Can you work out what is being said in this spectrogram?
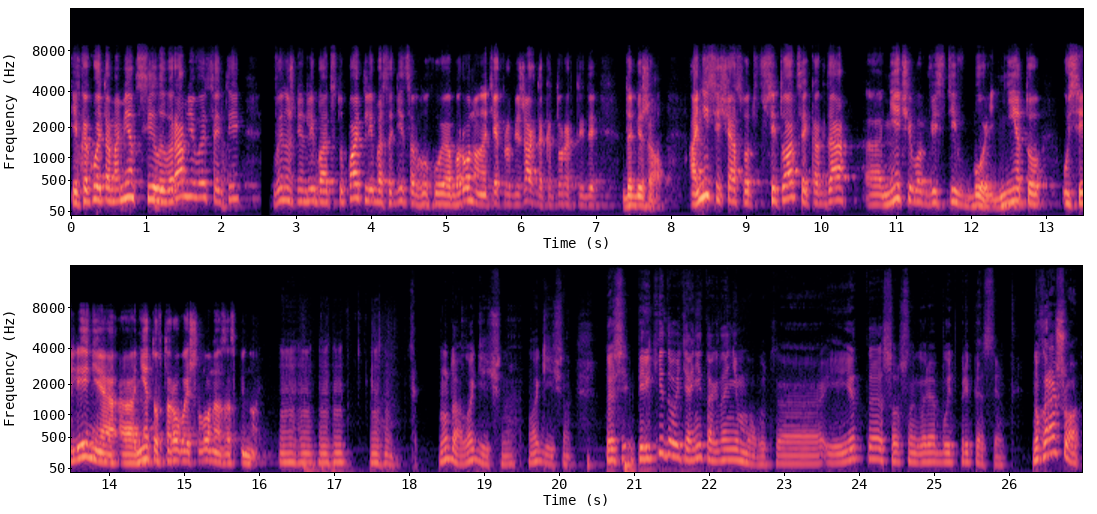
И в какой-то момент силы выравниваются, и ты вынужден либо отступать, либо садиться в глухую оборону на тех рубежах, до которых ты добежал. Они сейчас вот в ситуации, когда э, нечего ввести в бой, нету усиления, э, нету второго эшелона за спиной. Угу, угу, угу. Ну да, логично, логично. То есть перекидывать они тогда не могут. Э, и это, собственно говоря, будет препятствием. Ну хорошо.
